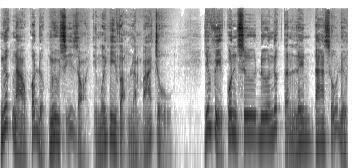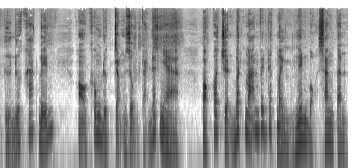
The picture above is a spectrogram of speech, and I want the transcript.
nước nào có được mưu sĩ giỏi thì mới hy vọng làm bá chủ. Những vị quân sư đưa nước Tần lên đa số đều từ nước khác đến, họ không được trọng dụng tại đất nhà hoặc có chuyện bất mãn với nước mình nên bỏ sang Tần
